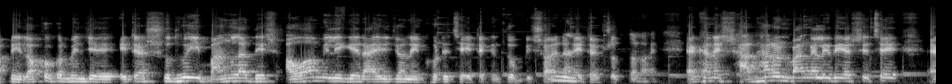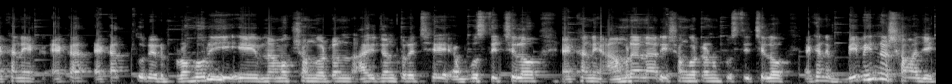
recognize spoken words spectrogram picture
আপনি লক্ষ্য করবেন যে এটা শুধুই বাংলাদেশ আওয়ামী লীগের আয়োজনে ঘটেছে এটা কিন্তু বিষয় না এটা সত্য নয়। এখানে সাধারণ বাঙালিরা এসেছে এখানে একাত্তরের প্রহরী নামক সংগঠন আয়োজন করেছে উপস্থিত ছিল। এখানে আমরা নারী সংগঠন উপস্থিত ছিল এখানে বিভিন্ন সামাজিক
